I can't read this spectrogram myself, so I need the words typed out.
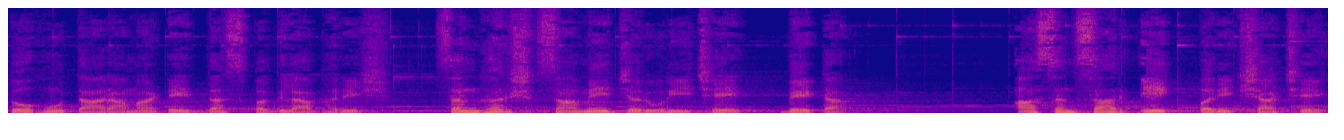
તો હું તારા માટે દસ પગલા ભરીશ. સંઘર્ષ સામે જરૂરી છે, બેટા. આ સંસાર એક પરીક્ષા છે.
